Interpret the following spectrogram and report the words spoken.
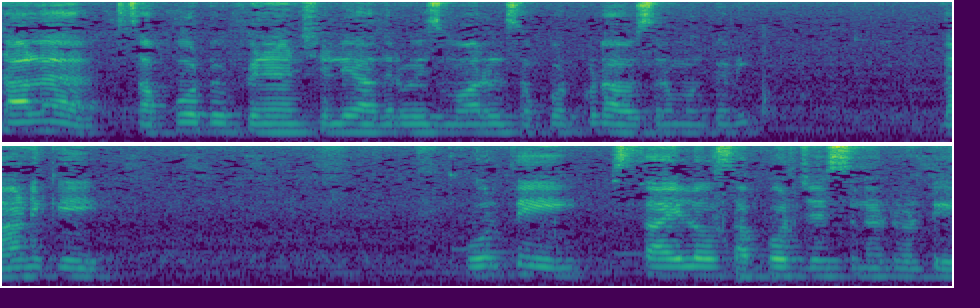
చాలా support financially otherwise moral support కూడా అవసరం ఉంటుంది. దానికి పూర్తి స్థాయిలో సపోర్ట్ చేస్తున్నటువంటి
